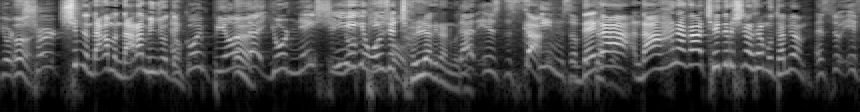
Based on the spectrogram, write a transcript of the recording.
your 어, church, 심지어 나가면 나라 민족도 and going beyond 어. that, your nation, 이게, your people. 원수의 전략이라는 거죠. That is the schemes 그러니까 of the devil. 내가 나 하나가 제대로 신앙생활 못하면 And so if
